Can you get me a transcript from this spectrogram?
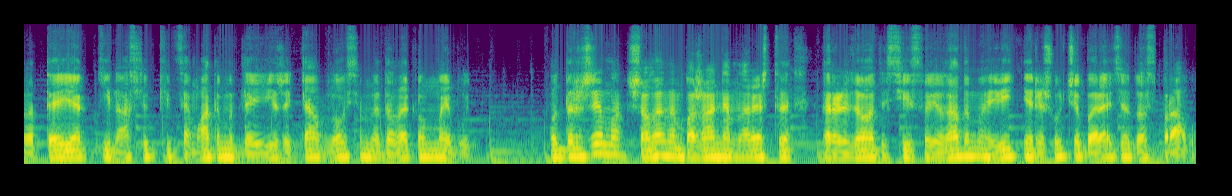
про те, які наслідки це матиме для її життя в зовсім недалекому майбутньому. Одержима шаленим бажанням нарешті реалізувати всі свої задуми, Вітні рішуче береться до справи.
